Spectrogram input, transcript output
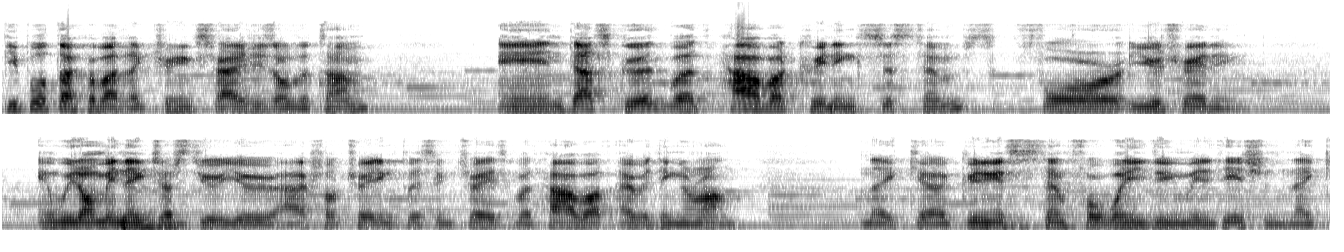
people talk about like trading strategies all the time, and that's good. But how about creating systems for your trading? And we don't mean like just your, your actual trading, placing trades, but how about everything around? Like uh, creating a system for when you're doing meditation, like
